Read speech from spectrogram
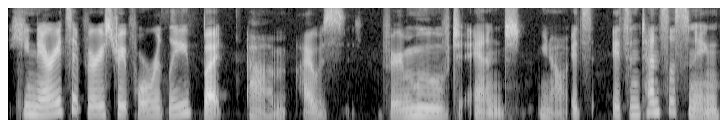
he narrates it very straightforwardly, but um, I was very moved and you know it's it's intense listening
